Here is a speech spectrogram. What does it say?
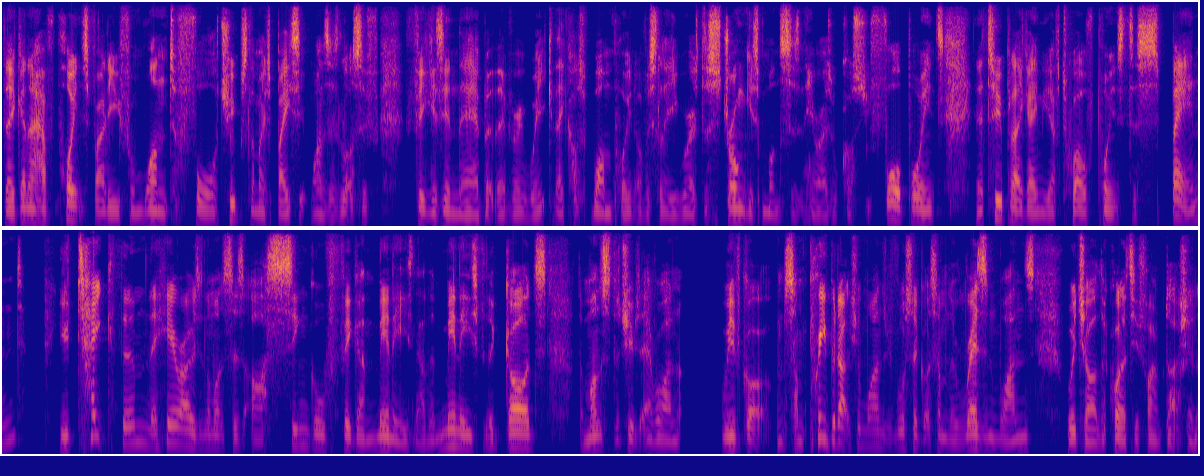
They're going to have points value from one to four. Troops are the most basic ones. There's lots of figures in there, but they're very weak. They cost one point, obviously, whereas the strongest monsters and heroes will cost you four points. In a two player game, you have 12 points to spend. You take them, the heroes and the monsters are single figure minis. Now, the minis for the gods, the monsters, the troops, everyone We've got some pre-production ones. We've also got some of the resin ones, which are the quality of final production.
